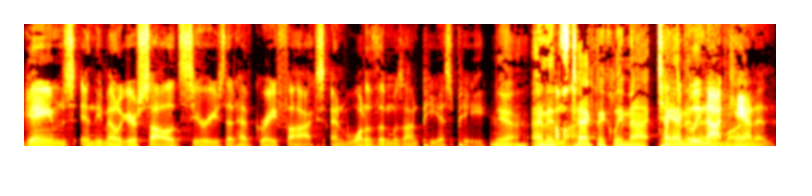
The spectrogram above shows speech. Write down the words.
games in the Metal Gear Solid series that have Gray Fox, and one of them was on PSP. yeah, and Come it's on. technically not Technically canon not anymore. canon.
